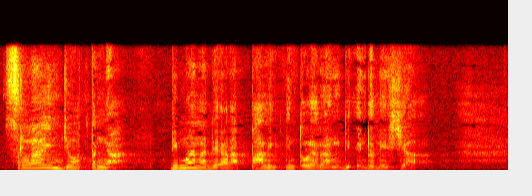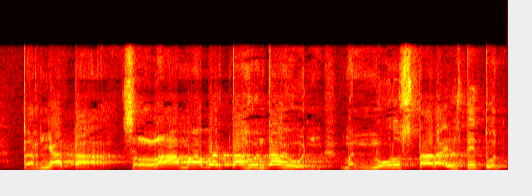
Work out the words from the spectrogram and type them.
Selain Jawa Tengah, di mana daerah paling intoleran di Indonesia? Ternyata selama bertahun-tahun menurut Setara Institut,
